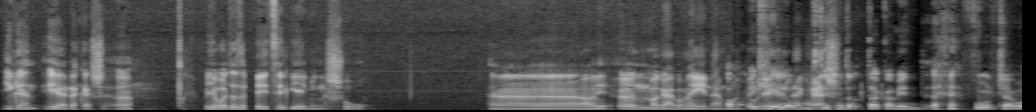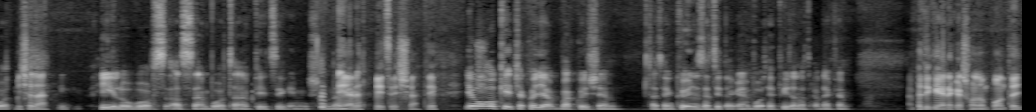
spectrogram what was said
igen, érdekes. ugye volt ez a PC Gaming Show, ami önmagában megint nem volt még Halo. Wars is mutattak, ami furcsa volt. Micsoda? Halo Wars, azt hiszem volt a PC Gaming Show, nem? Hát, PC-s játék. Jó, oké, csak hogy akkor is ilyen, tehát ilyen környezetidegen volt egy pillanatra nekem. Hát pedig érdekes mondom, pont egy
